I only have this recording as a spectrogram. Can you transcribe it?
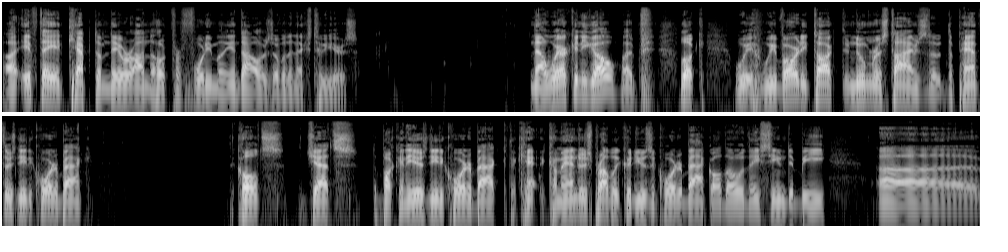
Uh, if they had kept him, they were on the hook for forty million dollars over the next two years. Now, where can he go? Look, we, we've already talked numerous times. The, the Panthers need a quarterback. The Colts, the Jets, the Buccaneers need a quarterback. The Commanders probably could use a quarterback, although they seem to be uh,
